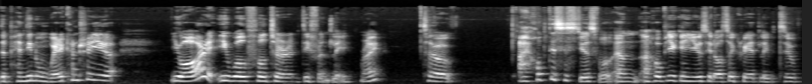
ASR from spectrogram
depending on where country you, you are, it will filter differently, right? So I hope this is useful and I hope you can use it also creatively to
